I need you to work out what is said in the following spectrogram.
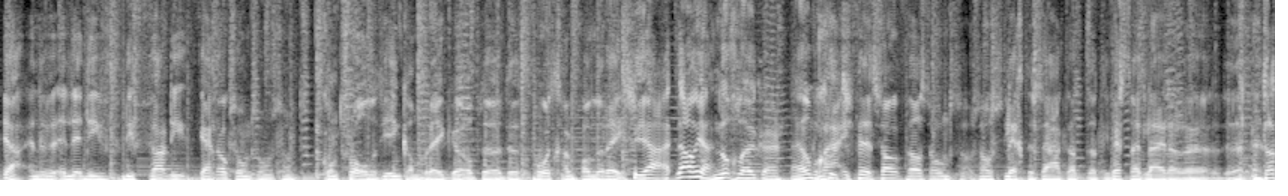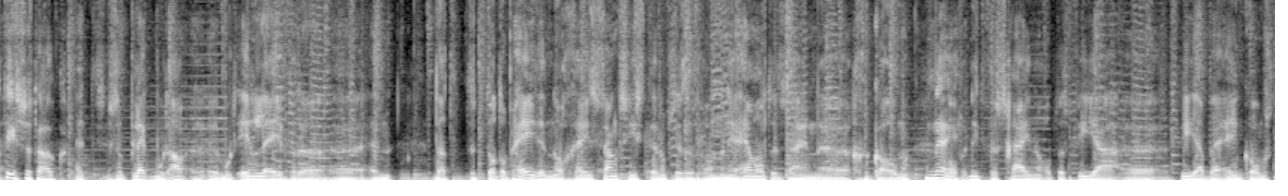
Ja, en, de, en die, die, VAR die krijgt ook zo'n zo'n zo'n control dat hij in kan breken op de, de voortgang van de race. ja, nou ja, nog leuker. Helemaal Maar goed. ik vind het zo, wel zo'n zo, slechte zaak dat, dat die wedstrijdleider de- Dat is het ook. het zijn plek moet, af- moet inleveren. en dat er tot op heden nog geen sancties ten opzichte van meneer Hamilton zijn gekomen. Nee. Op het niet verschijnen op dat via, via bijeenkomst,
